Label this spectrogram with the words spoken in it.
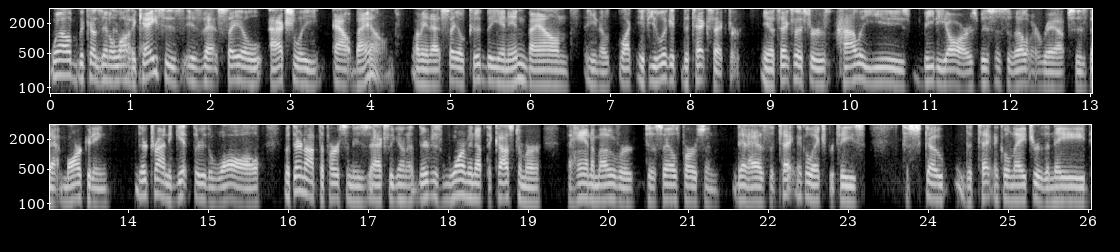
well, because in a lot of cases, is that sale actually outbound? I mean, that sale could be an inbound, you know, like if you look at the tech sector, you know, tech sectors highly use BDRs, business development reps, is that marketing. They're trying to get through the wall, but they're not the person who's actually going to, they're just warming up the customer to hand them over to a salesperson that has the technical expertise to scope the technical nature of the need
